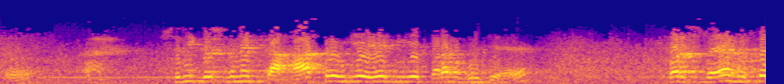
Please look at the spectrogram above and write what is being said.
तो श्री कृष्ण ने कहा तो ये है कि ये परम गुज्य है। पर स्वयं उसको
